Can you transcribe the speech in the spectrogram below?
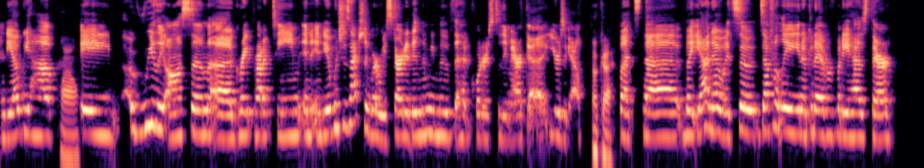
India. We have wow. a, a really awesome, uh, great product team in India, which is actually where we started, and then we moved the headquarters to the America years ago. Okay, but uh, but yeah, no, it's so definitely, you know, of everybody has their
